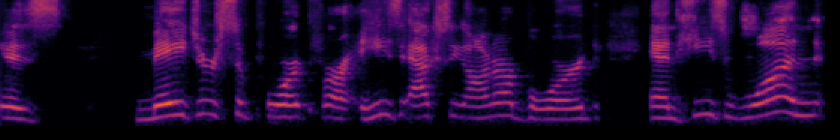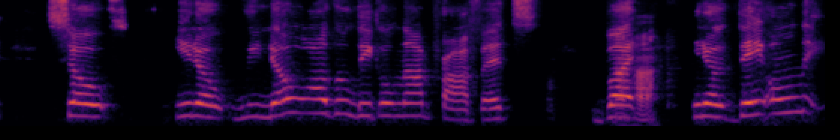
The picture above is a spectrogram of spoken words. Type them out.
Is major support for our, he's actually on our board and he's one so you know we know all the legal nonprofits but Uh-huh. you know they only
